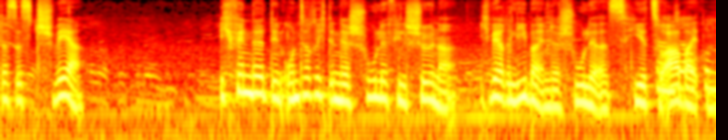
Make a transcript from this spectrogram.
das ist schwer. Ich finde den Unterricht in der Schule viel schöner. Ich wäre lieber in der Schule, als hier zu arbeiten.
